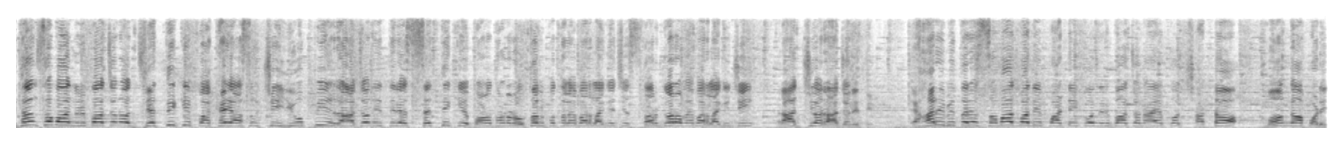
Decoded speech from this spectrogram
विधानसभा निर्वाचन जी पाखे आसुची यूपी राजनीति में से बड़धरण उथल पथल होबार लगी सरगरम होबार लगी राज्य राजनीति यार भितर समाजवादी पार्टी को निर्वाचन आयोग छाट महंगा पड़ी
